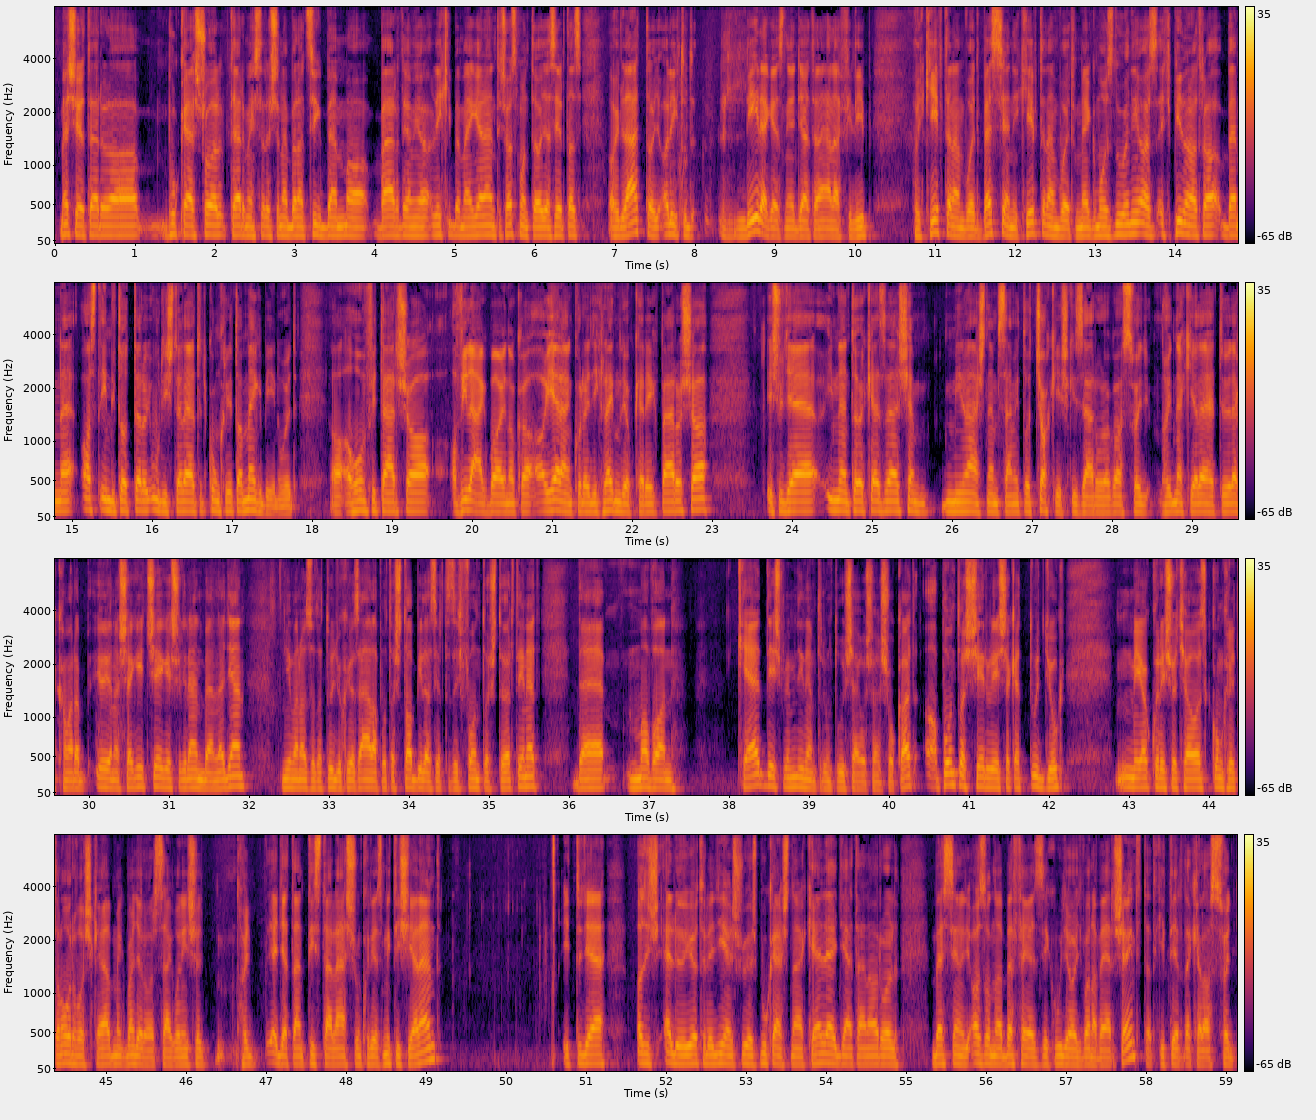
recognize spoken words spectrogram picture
Mesélt erről a bukásról természetesen ebben a cikkben a Bárdi, ami a Likiben megjelent, és azt mondta, hogy azért az, ahogy látta, hogy alig tud lélegezni egyáltalán Ala Filip, hogy képtelen volt beszélni, képtelen volt megmozdulni, az egy pillanatra benne azt indított el, hogy úristen lehet, hogy konkrétan megbénult. A, a honfitársa, a világbajnok, a, a jelenkor egyik legnagyobb kerékpárosa, és ugye innentől kezdve semmi más nem számított, csak és kizárólag az, hogy, hogy neki a lehető leghamarabb jöjjön a segítség, és hogy rendben legyen. Nyilván azóta tudjuk, hogy az állapota stabil, azért ez egy fontos történet, de ma van kedd, és még mindig nem tudunk túlságosan sokat. A pontos sérüléseket tudjuk, még akkor is, hogyha az konkrétan orvos kell, meg Magyarországon is, hogy, hogy egyáltalán tisztállásunk, hogy ez mit is jelent. Itt ugye az is előjött, hogy egy ilyen súlyos bukásnál kell egyáltalán arról beszélni, hogy azonnal befejezzék úgy, ahogy van a versenyt, tehát kit érdekel az, hogy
